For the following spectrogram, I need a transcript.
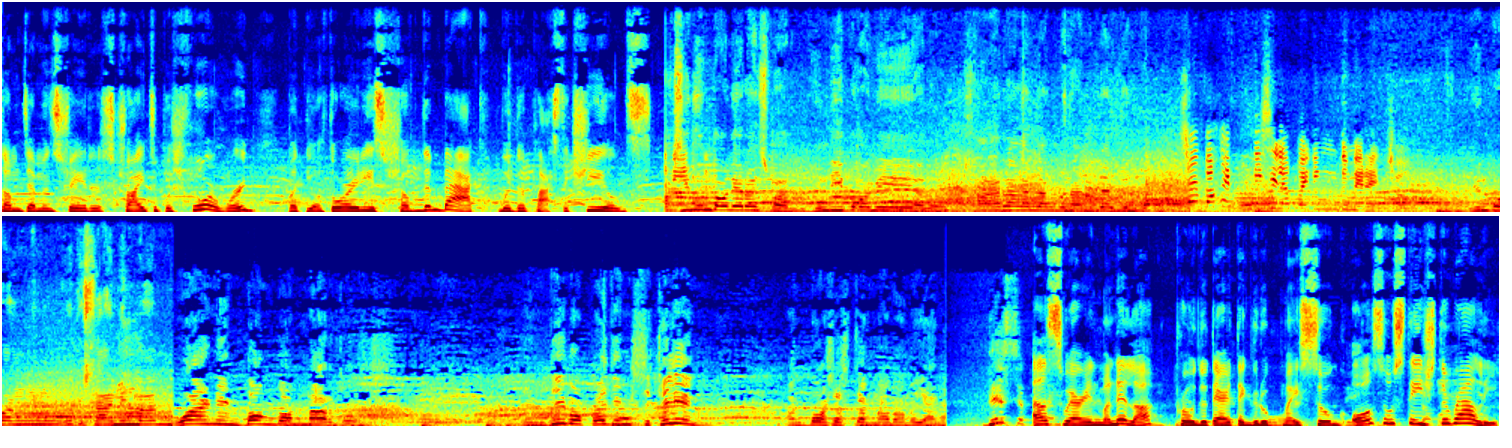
Some demonstrators tried to push forward, but the authorities shoved them back with their plastic shields. Maximum tolerance, ma'am. Hindi po kami, ano, sa harangan lang po namin yan. Yun po. Sir, bakit hindi sila pwedeng dumiretso? Yun po ang utos namin, ma'am. Warning, Bongbong Marcos. Hindi mo pwedeng sikilin ang boses ng mamamayan. Elsewhere in Manila, pro-Duterte group Maisug also staged the rally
